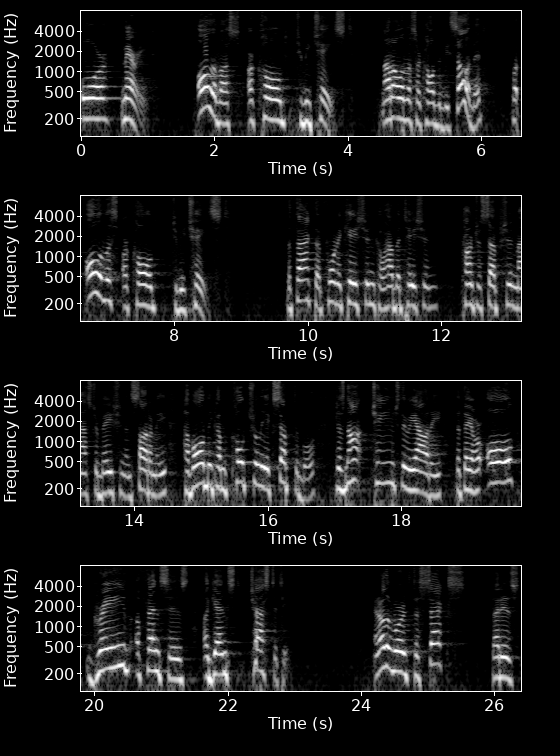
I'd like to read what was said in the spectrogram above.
or married. All of us are called to be chaste. Not all of us are called to be celibate, but all of us are called to be chaste. The fact that fornication, cohabitation, contraception, masturbation, and sodomy have all become culturally acceptable does not change the reality that they are all grave offenses against chastity. In other words, the sex, that is,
